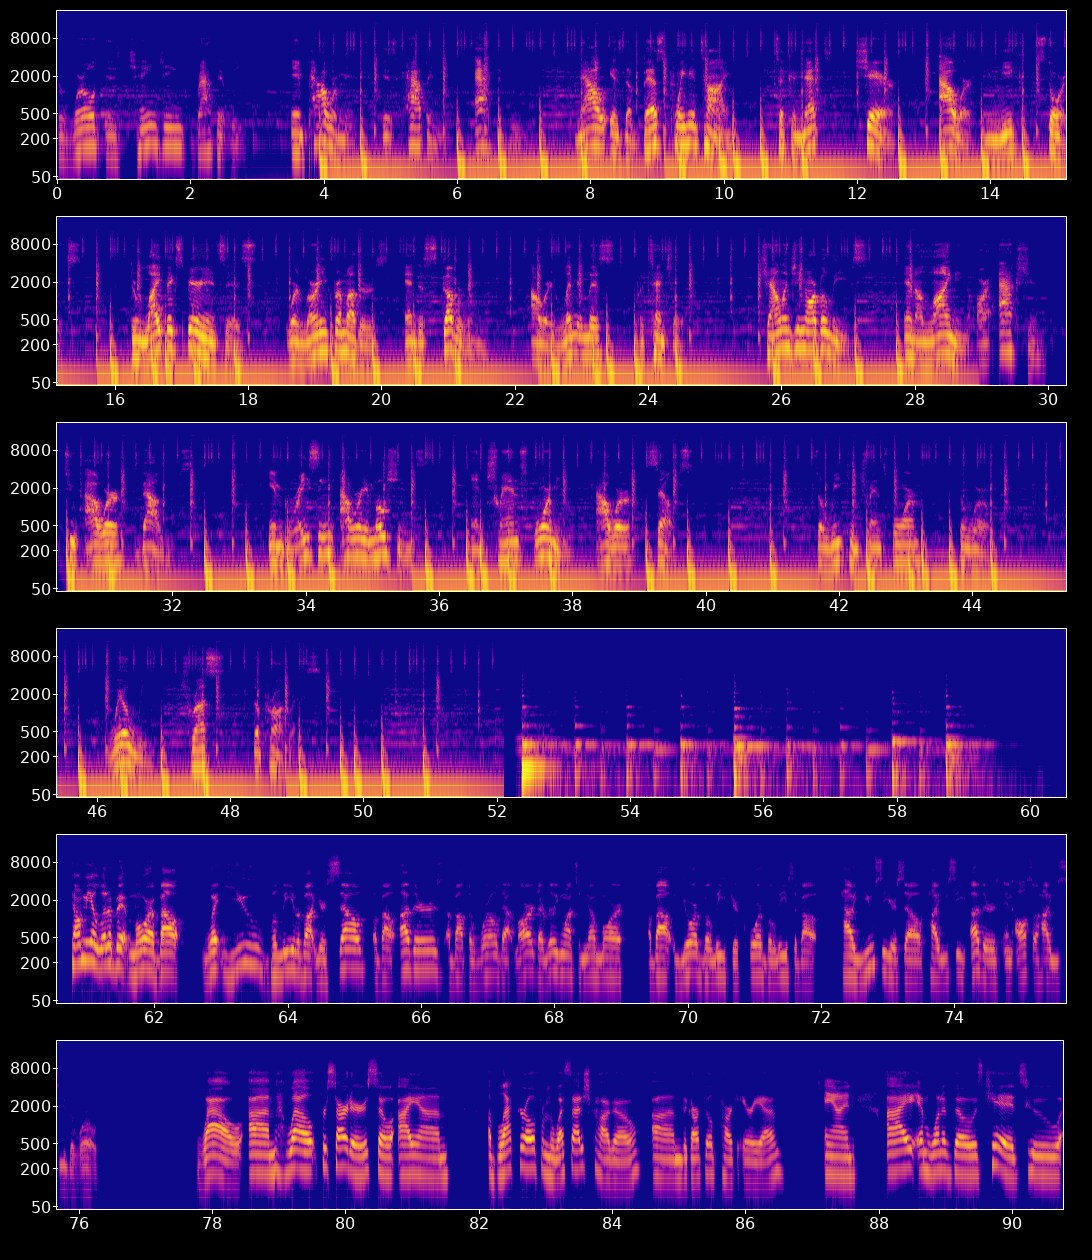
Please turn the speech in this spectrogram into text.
The world is changing rapidly. Empowerment is happening actively. Now is the best point in time to connect, share our unique stories. Through life experiences, we're learning from others and discovering our limitless potential, challenging our beliefs, and aligning our action to our values, embracing our emotions, and transforming ourselves so we can transform the world. Will we trust the progress? Tell me a little bit more about what you believe about yourself, about others, about the world at large. I really want to know more about your beliefs, your core beliefs about how you see yourself, how you see others, and also how you see the world. Wow. Um, well, for starters, so I am a black girl from the west side of Chicago, um, the Garfield Park area. And I am one of those kids who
